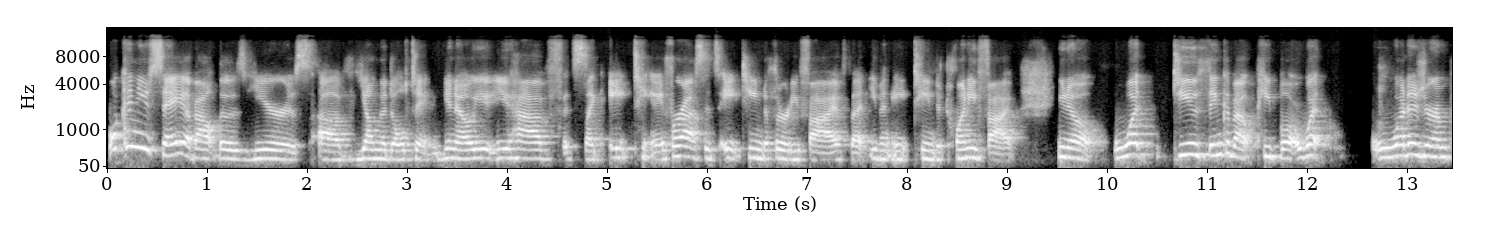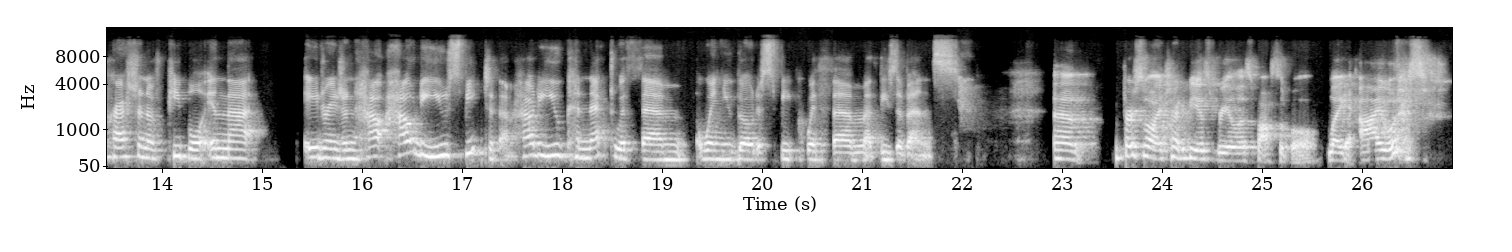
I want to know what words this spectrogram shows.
what can you say about those years of young adulting? You know, you, you have, it's like 18, for us, it's 18 to 35, but even 18 to 25. You know, what do you think about people or what, what is your impression of people in that age range and how how do you speak to them how do you connect with them when you go to speak with them at these events um, first of all, I try to be as real as possible. Like yeah. I was,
